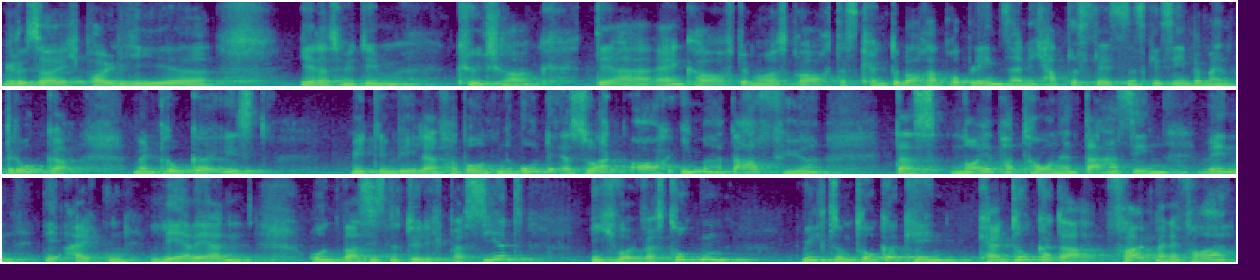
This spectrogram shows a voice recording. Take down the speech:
Grüß euch, Paul hier. Ja, das mit dem Kühlschrank, der einkauft, wenn man was braucht, das könnte aber auch ein Problem sein. Ich habe das letztens gesehen bei meinem Drucker. Mein Drucker ist mit dem WLAN verbunden und er sorgt auch immer dafür, dass neue Patronen da sind, wenn die alten leer werden. Und was ist natürlich passiert? Ich wollte was drucken, will zum Drucker gehen, kein Drucker da. Fragt meine Frau,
